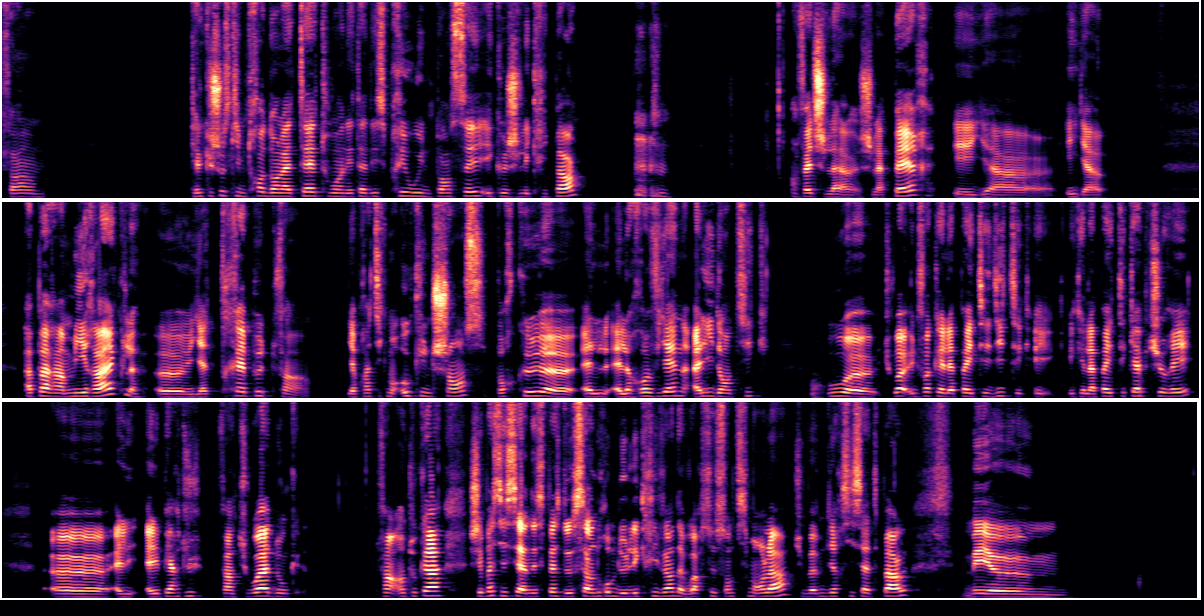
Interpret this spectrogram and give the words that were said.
Enfin. Quelque chose qui me trotte dans la tête ou un état d'esprit ou une pensée et que je l'écris pas, en fait, je la, je la perds et il y a, et y a, à part un miracle, il y a très peu, enfin, il y a pratiquement aucune chance pour que euh, elle, elle, revienne à l'identique. Ou, euh, tu vois, une fois qu'elle n'a pas été dite et, qu'elle n'a pas été capturée, euh, elle, est perdue. Enfin, tu vois, donc. Enfin, en tout cas, je sais pas si c'est un espèce de syndrome de l'écrivain d'avoir ce sentiment-là. Tu vas me dire si ça te parle. Mais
